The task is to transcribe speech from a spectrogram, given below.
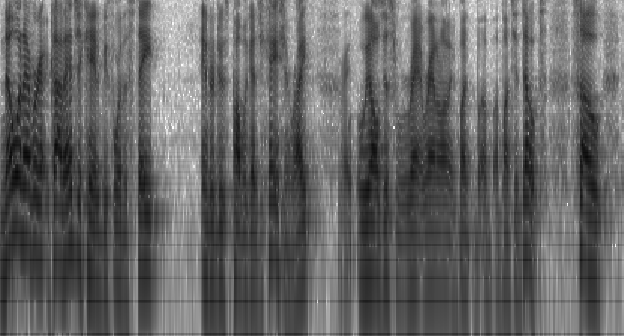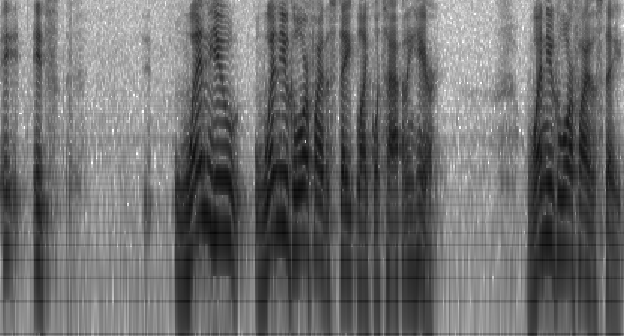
No one ever got educated before the state introduced public education, right? Right. We all just ran, ran around like a, a bunch of dopes. So it, it's when you when you glorify the state like what's happening here. When you glorify the state,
